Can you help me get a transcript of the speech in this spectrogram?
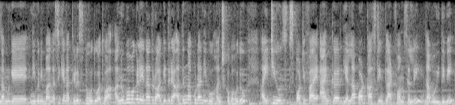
ನಮಗೆ ನೀವು ನಿಮ್ಮ ಅನಿಸಿಕೆನ ತಿಳಿಸಬಹುದು ಅಥವಾ ಅನುಭವಗಳೇನಾದರೂ ಆಗಿದ್ರೆ ಅದನ್ನು ಕೂಡ ನೀವು ಹಂಚ್ಕೋಬಹುದು. ಐ ಟ್ಯೂನ್ಸ್ ಸ್ಪಾಟಿಫೈ ಆ್ಯಂಕರ್ ಎಲ್ಲ ಪಾಡ್ಕಾಸ್ಟಿಂಗ್ ಪ್ಲಾಟ್ಫಾರ್ಮ್ಸಲ್ಲಿ ನಾವು ಇದ್ದೀವಿ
